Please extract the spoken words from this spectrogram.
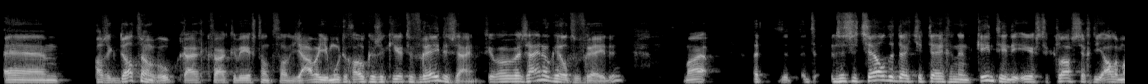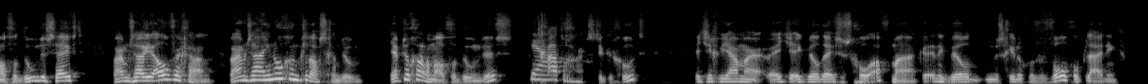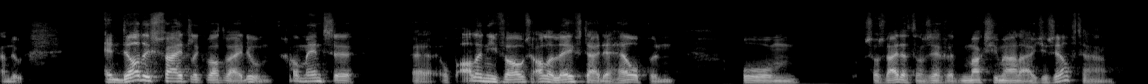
En als ik dat dan roep, krijg ik vaak de weerstand van, ja, maar je moet toch ook eens een keer tevreden zijn. We zijn ook heel tevreden. Maar het, het, het, het, is hetzelfde dat je tegen een kind in de eerste klas zegt die allemaal voldoendes heeft. Waarom zou je overgaan? Waarom zou je nog een klas gaan doen? Je hebt toch allemaal voldoendes? Ja. Het gaat toch hartstikke goed? Dat je zegt, ja, maar weet je, ik wil deze school afmaken en ik wil misschien nog een vervolgopleiding gaan doen. En dat is feitelijk wat wij doen. Gewoon mensen uh, op alle niveaus, alle leeftijden helpen om, zoals wij dat dan zeggen, het maximale uit jezelf te halen.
